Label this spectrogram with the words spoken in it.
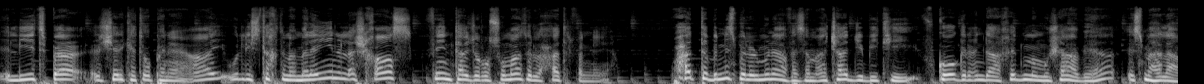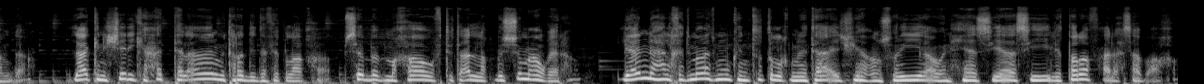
اللي يتبع شركة OpenAI واللي يستخدمه ملايين الأشخاص في إنتاج الرسومات واللوحات الفنية. وحتى بالنسبة للمنافسة مع ChatGPT في جوجل عندها خدمة مشابهة اسمها LaMDA لكن الشركة حتى الآن مترددة في إطلاقها بسبب مخاوف تتعلق بالسمعة وغيرها. لأن هالخدمات ممكن تطلع بنتائج فيها عنصرية أو انحياز سياسي لطرف على حساب آخر.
